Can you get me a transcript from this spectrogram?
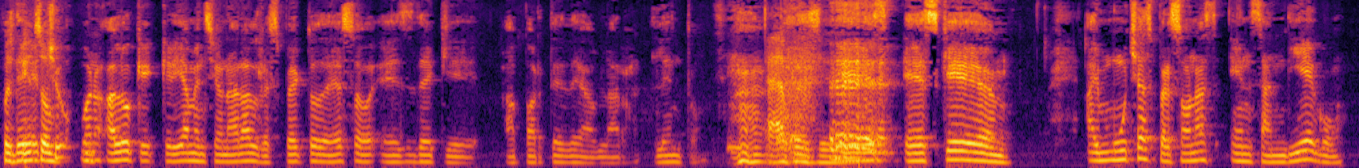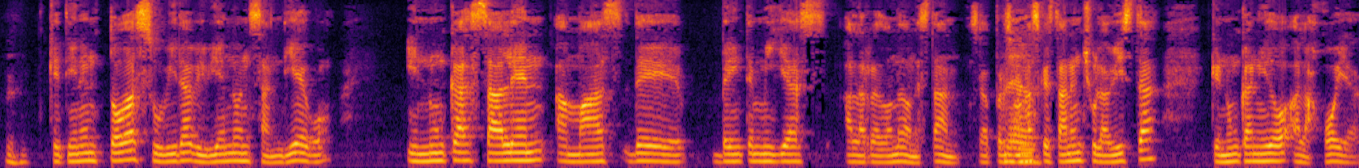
Pues De pienso... hecho, bueno, algo que quería mencionar al respecto de eso es de que, aparte de hablar lento, Sí. Ah, pues sí. es, es que um, hay muchas personas en San Diego que tienen toda su vida viviendo en San Diego y nunca salen a más de 20 millas a la redonda donde están. O sea, personas que están en Chulavista que nunca han ido a La Joya.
